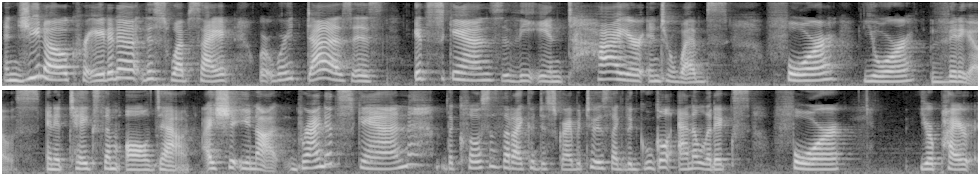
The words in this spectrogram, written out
And Gino created a, this website where what it does is it scans the entire interwebs for your videos and it takes them all down. I shit you not. Brandit Scan, the closest that I could describe it to is like the Google Analytics for your, pir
